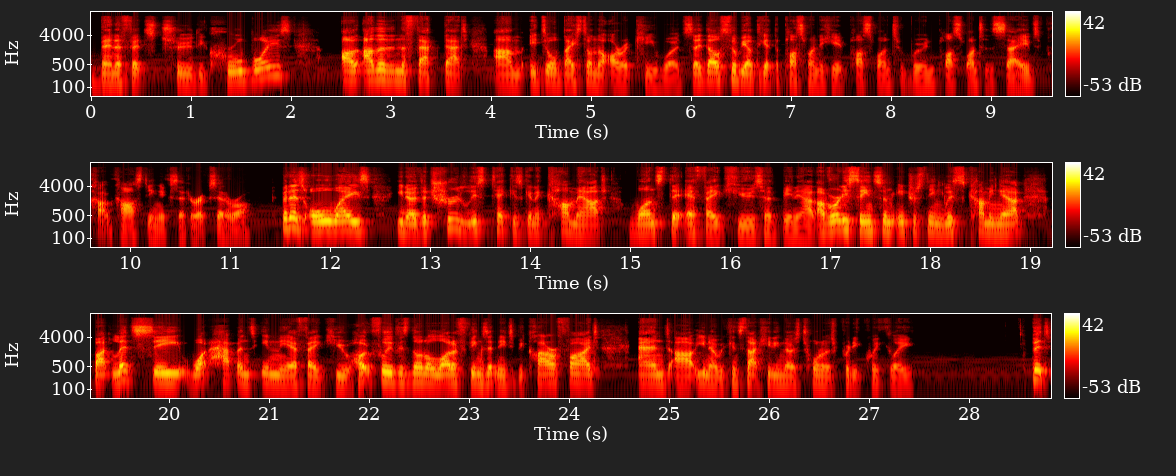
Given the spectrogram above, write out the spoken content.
benefits to the Kruleboyz other than the fact that um, it's all based on the Orruk keyword. So they'll still be able to get the plus one to hit, plus one to wound, plus one to the saves, casting, etc., etc. But as always, you know, the true list tech is going to come out once the FAQs have been out. I've already seen some interesting lists coming out, but let's see what happens in the FAQ. Hopefully, there's not a lot of things that need to be clarified, and, uh, you know, we can start hitting those tournaments pretty quickly. But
